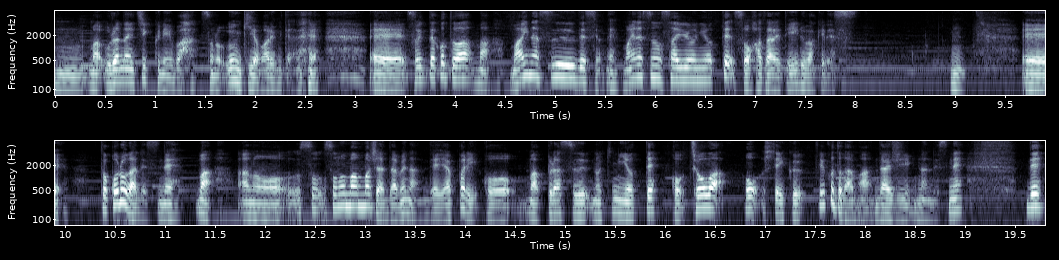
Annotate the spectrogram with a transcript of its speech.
うんまあ、占いチックに言えば、その運気が悪いみたいなね、えー、そういったことは、まあ、マイナスですよね。マイナスの採用によってそう働いているわけです。うん。えー、ところがですね、まあ、あの、そ、そのまんまじゃダメなんで、やっぱりこう、まあ、プラスの気によって、こう、調和をしていくということが、まあ、大事なんですね。で、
